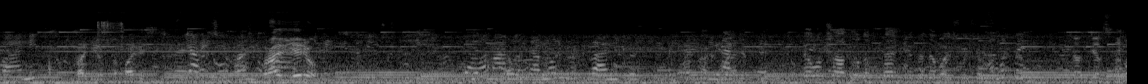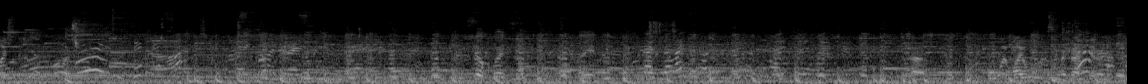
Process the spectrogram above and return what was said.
вами. Конечно, повесить. Я тоже. Проверю. Ты лучше оттуда встань, мне надо больше еще. Сейчас дед снимать, что ли? Ой, мой ухо сфотографировали.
